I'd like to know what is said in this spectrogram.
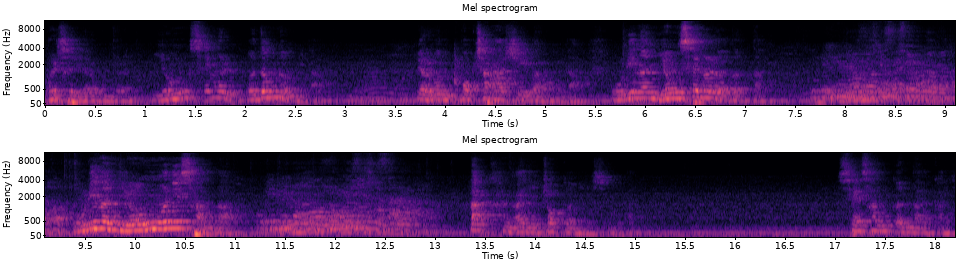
벌써 여러분들은 영생을 얻은 겁니다. 여러분 복창하시기 바랍니다. 우리는 영생을 얻었다. 우리는 영원히 산다. 딱 한 가지 조건이 있습니다. 세상 끝날까지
